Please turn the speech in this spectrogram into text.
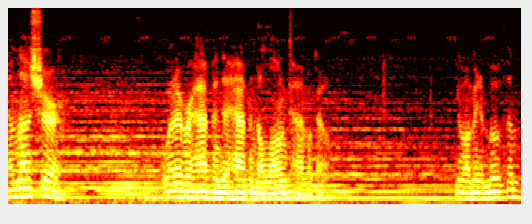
I'm not sure. Whatever happened, it happened a long time ago. You want me to move them?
